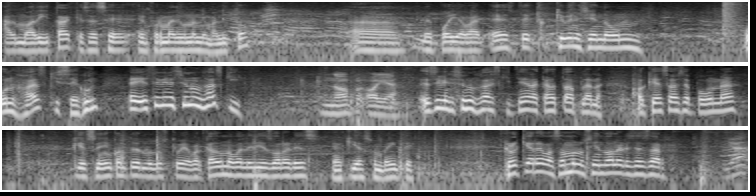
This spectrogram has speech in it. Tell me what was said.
almohadita que se hace en forma de un animalito. Ah, me puedo llevar este. ¿Qué viene siendo? Un, un husky, según. Ey, este viene siendo un husky. No, pero- oh ya. Este viene siendo un husky. Tiene la cara toda plana. Ok, esa va a ser por una. Que estoy en contra de los dos que voy a llevar. Cada uno vale 10 dólares. Y aquí ya son 20. Creo que ya rebasamos los 100 dólares, César. Ya.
